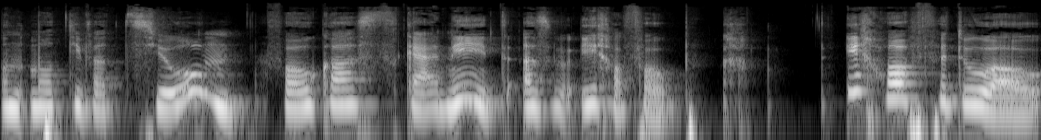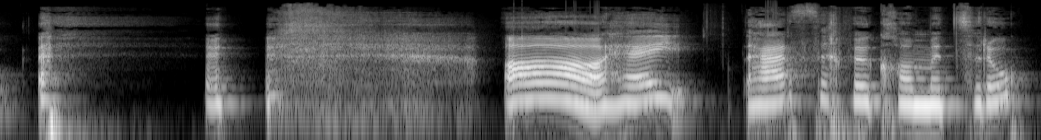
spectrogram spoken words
und Motivation, Vollgas geben, nicht? Also ich habe voll Bock. Ich hoffe, du auch. ah, hey, herzlich willkommen zurück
